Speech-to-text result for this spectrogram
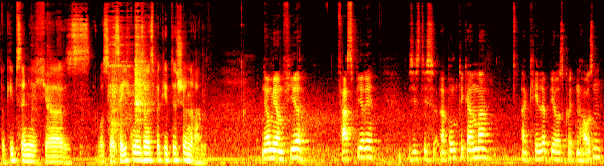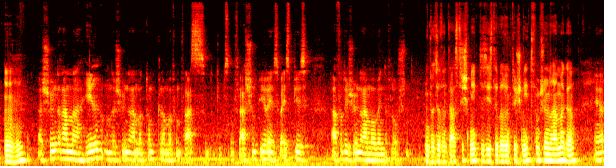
Da gibt es nämlich, äh, was sehr selten in Salzburg gibt, ist Schönrahm. Ja, wir haben vier Fassbiere. Das ist das Buntigammer, ein Kellerbier aus Kaltenhausen, mhm. ein Schönrammer Hell und ein Schönrammer Dunkel haben wir vom Fass. Und da gibt es noch Flaschenbiere, das Weißbier ist auch von den Schönrammer, aber in der Flasche. Und was ja fantastisch schmeckt, das ist der berühmte Schnitt vom Schönrammer, gell? Ja.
